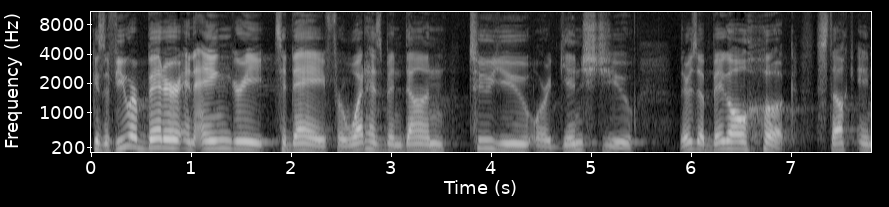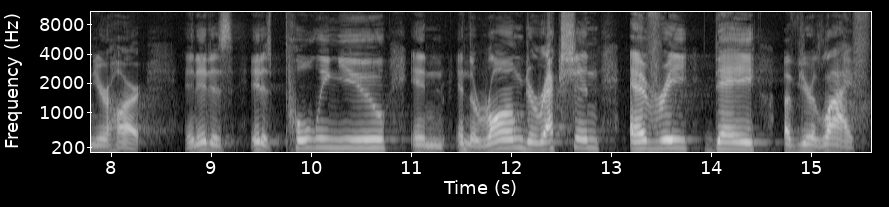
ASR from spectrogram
Because if you are bitter and angry today for what has been done to you or against you, there's a big old hook stuck in your heart and it is, it is pulling you in, in the wrong direction every day of your life.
